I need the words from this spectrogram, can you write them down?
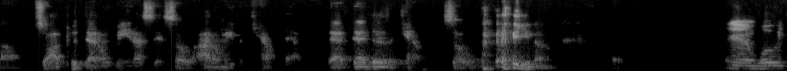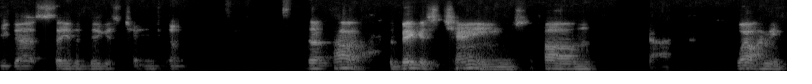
Um, so I put that on me and I said, so I don't even count that. That that doesn't count. So you know. And what would you guys say the biggest change coming? The uh, the biggest change, um, well, I mean,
